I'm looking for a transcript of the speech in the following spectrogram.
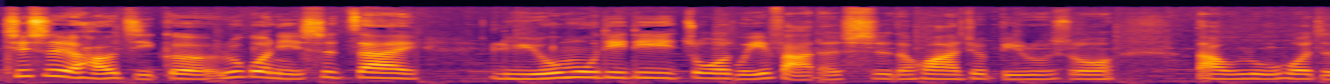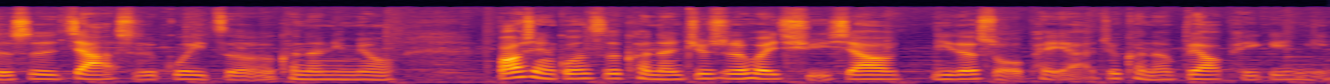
其实有好几个，如果你是在旅游目的地做违法的事的话，就比如说道路或者是驾驶规则，可能你没有保险公司，可能就是会取消你的索赔啊，就可能不要赔给你。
